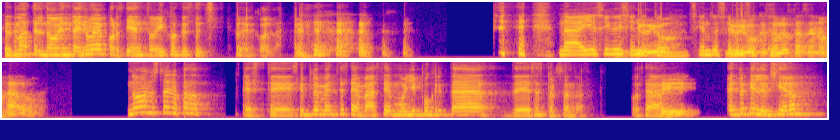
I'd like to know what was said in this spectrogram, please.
es más, el 99%, hijos de su chico de cola. Nah, yo sigo diciendo Yo digo- que no. Yo digo que 70. solo estás enojado. No, no estoy enojado. Este, simplemente se me hace muy hipócrita de esas personas. O sea, Sí. siento que lo hicieron.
